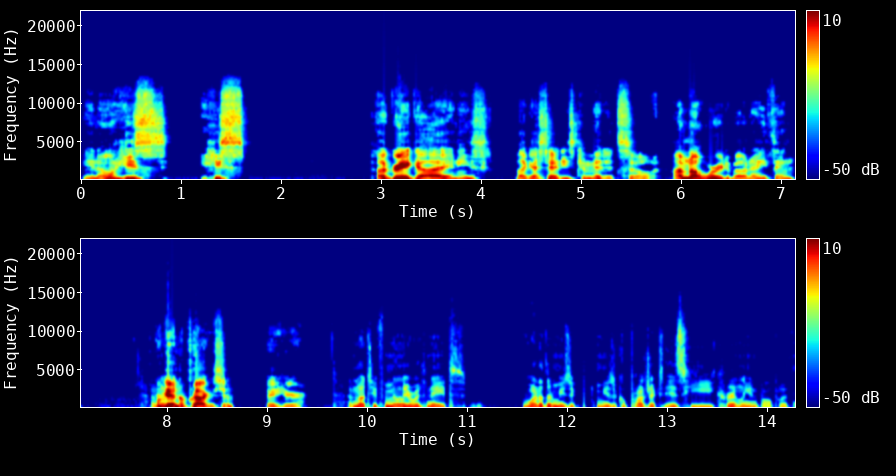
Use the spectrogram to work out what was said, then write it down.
you know he's he's a great guy and he's like i said he's committed so i'm not worried about anything I'm we're not, getting a practice in right here I'm not too familiar with Nate. What other music musical projects is he currently involved with?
